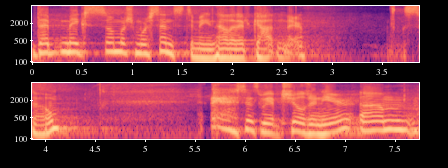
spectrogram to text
that makes so much more sense to me now that I've gotten there. So, since we have children here, um,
